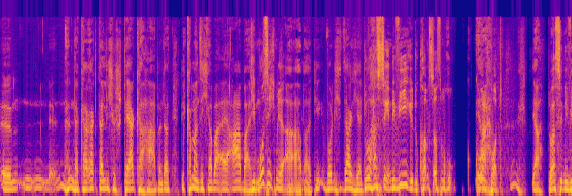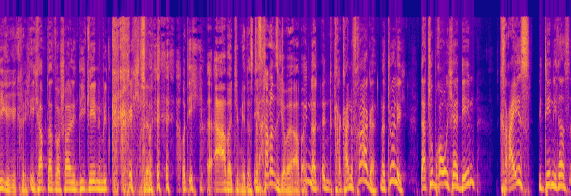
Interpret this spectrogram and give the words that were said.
ähm, eine charakterliche Stärke haben. Das, die kann man sich aber erarbeiten. Die muss ich mir erarbeiten. Die wollte ich, sage ich ja. Du hast sie in die Wiege, du kommst aus dem Ru- Ja. Kohlpott. ja, Du hast sie in die Wiege gekriegt. ich habe das wahrscheinlich die Gene mitgekriegt. Ja. Und ich erarbeite mir das. Das Ja. kann man sich aber erarbeiten. Na, äh, keine Frage, natürlich. Dazu brauche ich ja den Kreis, mit denen ich das,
